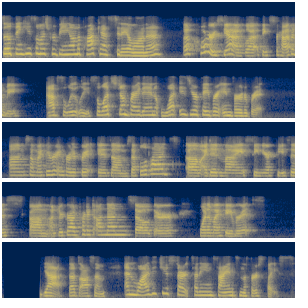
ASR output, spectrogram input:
So thank you so much for being on the podcast today, Alana. Of course. Yeah, I'm glad. Thanks for having me. Absolutely. So let's jump right in. What is your favorite invertebrate? Um, so my favorite invertebrate is um, cephalopods. Um, I did my senior thesis um, undergrad project on them, so they're one of my favorites. Yeah, that's awesome. And why did you start studying science in the first place?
